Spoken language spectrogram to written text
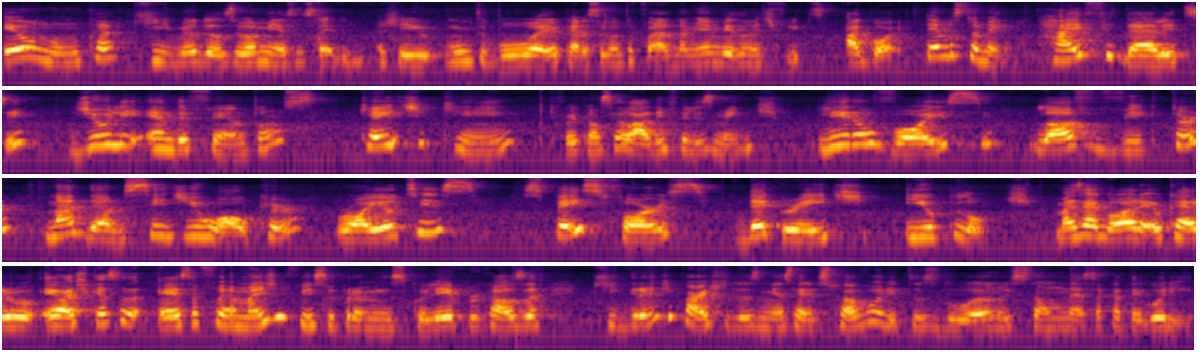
Eu Nunca, que, meu Deus, eu amei essa série. Achei muito boa, eu quero a segunda temporada na minha mesma Netflix, agora. Temos também High Fidelity, Julie and the Phantoms, Kate Kane, que foi cancelada, infelizmente. Little Voice, Love Victor, Madame C.G. Walker, Royalties, Space Force, The Great e o Pilote. Mas agora eu quero, eu acho que essa, essa foi a mais difícil para mim escolher por causa que grande parte das minhas séries favoritas do ano estão nessa categoria.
